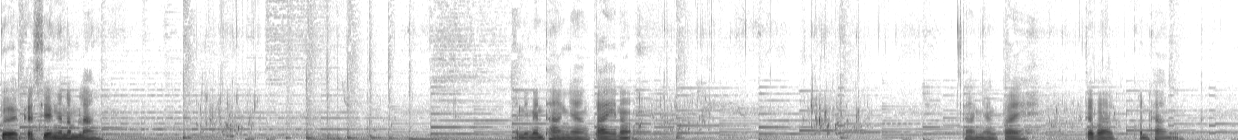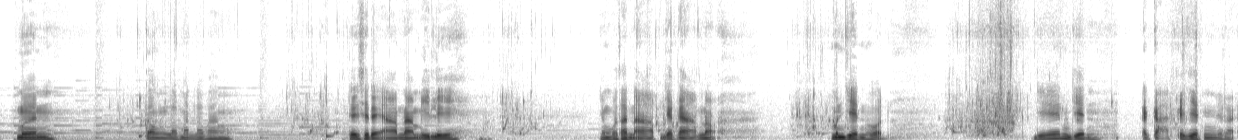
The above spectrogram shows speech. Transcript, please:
เปิดกับเสียงเงินน้ำลัง อันนี้เป็นทางยางไปเนาะ ทางยางไป แต่ว่าค่อนข้างเมินต้องระมัดระวัง เดี๋ยวจะได้อาบน้ำอีลียังบ่ทันอาบอยากอาบเนาะ มันเย็นโพดเย็นเย็น อากาศก็เย็นนี่แหละ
